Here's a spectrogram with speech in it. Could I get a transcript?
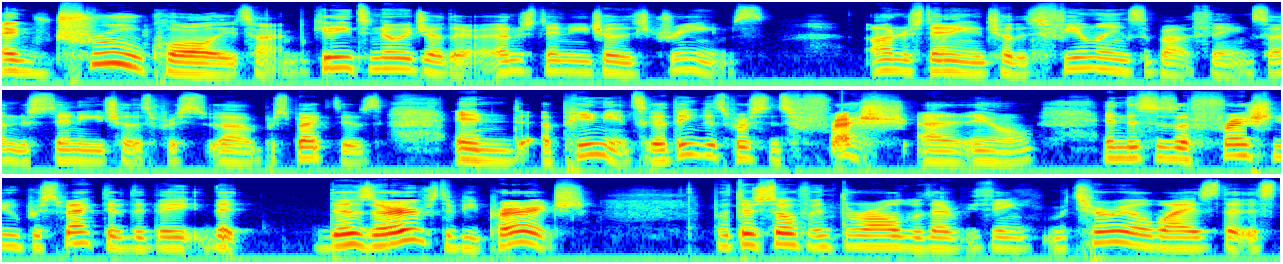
and true quality time, getting to know each other, understanding each other's dreams, understanding each other's feelings about things, understanding each other's pers- uh, perspectives and opinions. I think this person's fresh, at, you know, and this is a fresh new perspective that they that deserves to be purged. But they're so enthralled with everything material wise that it's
